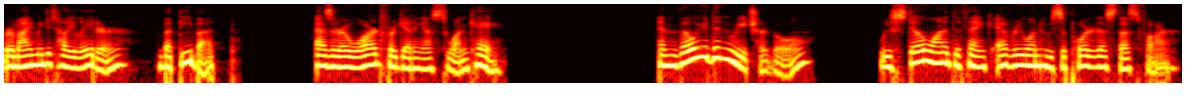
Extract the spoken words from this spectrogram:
Remind Me to Tell You Later, Batibat, as a reward for getting us to 1K. And though you didn't reach our goal, we still wanted to thank everyone who supported us thus far.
